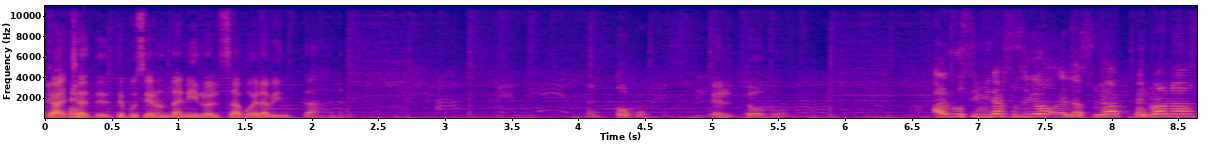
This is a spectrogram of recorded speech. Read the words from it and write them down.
Cáchate, te pusieron Danilo el sapo de la pintana. El topo. El topo. Algo similar sucedió en la ciudad peruana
